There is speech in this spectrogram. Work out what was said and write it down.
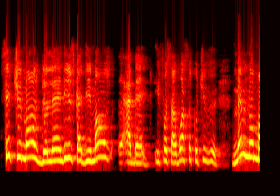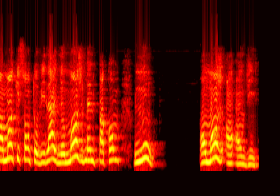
Si tu manges de lundi jusqu'à dimanche, ah ben, il faut savoir ce que tu veux. Même nos mamans qui sont au village ne mangent même pas comme nous. On mange en, ville.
